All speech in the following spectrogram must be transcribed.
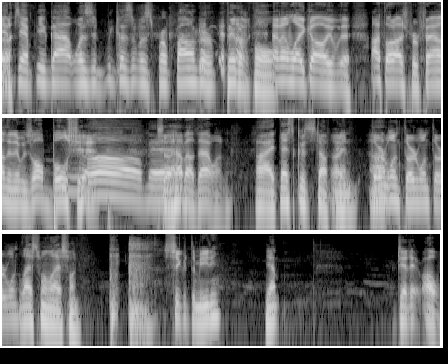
I- tap tap you got was it because it was profound or pitiful? and I'm like, oh, I thought I was profound, and it was all bullshit. Oh man! So how about that one? All right, that's good stuff, All right, man. third Uh, one, third one, third one. last one, last one. Secret the meeting. Yep. Did it? Oh,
